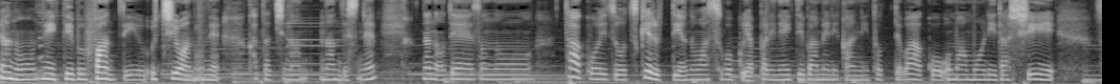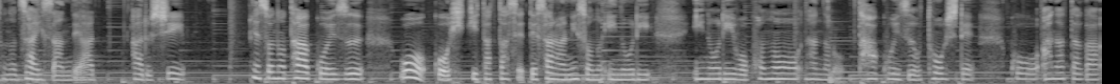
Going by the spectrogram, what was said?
あのネイティブファンっていううちわのね形なんですね。なのでそのターコイズをつけるっていうのはすごくやっぱりネイティブアメリカンにとってはこうお守りだしその財産であるしそのターコイズをこう引き立たせてさらにその祈り祈りをこのなんだろうターコイズを通してこうあなたが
